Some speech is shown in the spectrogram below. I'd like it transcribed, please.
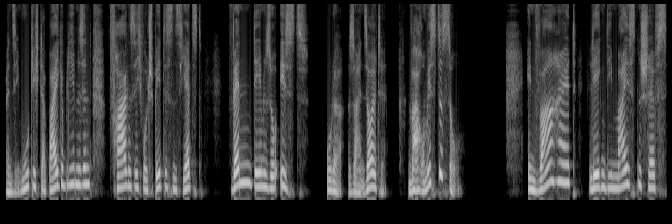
Wenn Sie mutig dabei geblieben sind, fragen Sie sich wohl spätestens jetzt, wenn dem so ist oder sein sollte, warum ist es so? In Wahrheit legen die meisten Chefs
